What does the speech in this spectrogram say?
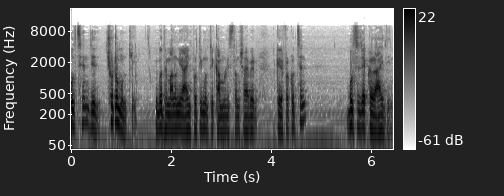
বলছেন যে ছোট মন্ত্রী বোধহয় মাননীয় আইন প্রতিমন্ত্রী কামরুল ইসলাম সাহেবের কে রেফার করছেন বলছে যে একটা রায় দিন।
